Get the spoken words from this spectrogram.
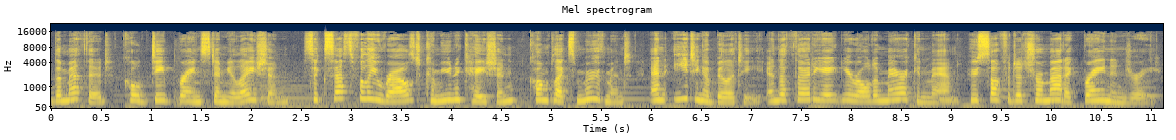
The method, called deep brain stimulation, successfully roused communication, complex movement, and eating ability in the 38 year old American man who suffered a traumatic brain injury.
